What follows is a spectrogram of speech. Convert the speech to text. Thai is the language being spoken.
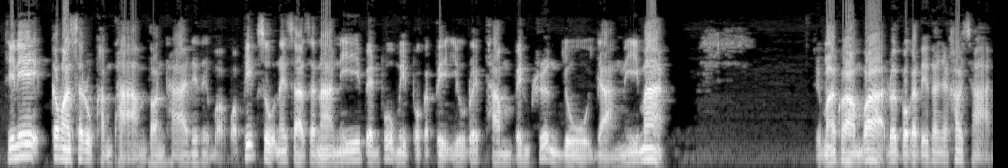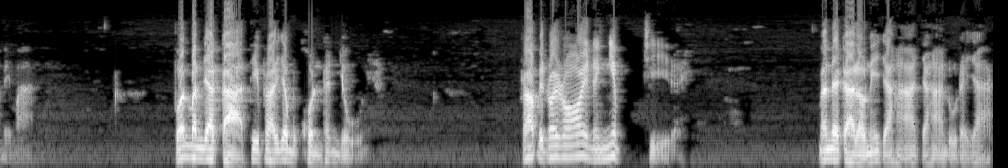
ทีนี้ก็มาสรุปคำถามตอนท้ายที่เธอบอกว่าภิกษุในศาสนานี้เป็นผู้มีปกติอยู่ด้วยธรรมเป็นเครื่องอยู่อย่างนี้มากคือหมายความว่าโดยปกติท่านจะเข้าฌานได้มาก เพราะบรรยากาศที่พระยาบุคคลท่านอยู่เนี่ยพระเป็นร้อยๆในเงียบฉี่เลยบรรยากาศเหล่านี้จะหาจะหาดูได้ยาก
